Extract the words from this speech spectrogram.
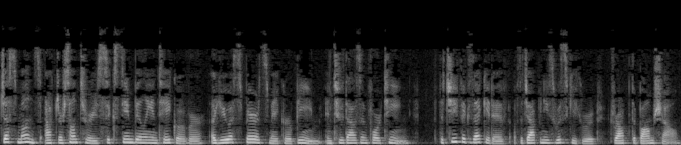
Just months after Suntory's 16 billion takeover of U.S. spirits maker Beam in 2014, the chief executive of the Japanese whiskey group dropped the bombshell.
